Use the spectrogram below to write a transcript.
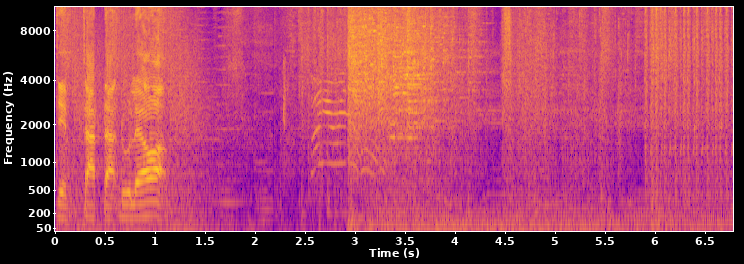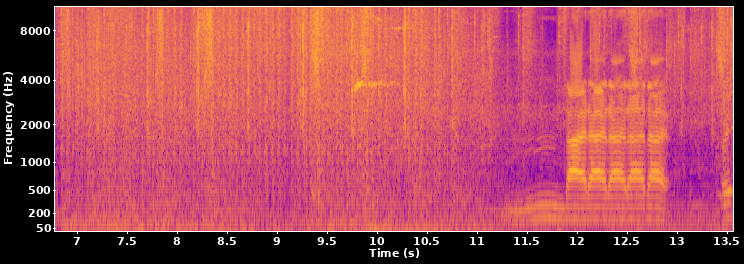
เจ็บจัดอะดูแล้วอะ ได้ได้ได้ได้ได้เฮ้ย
